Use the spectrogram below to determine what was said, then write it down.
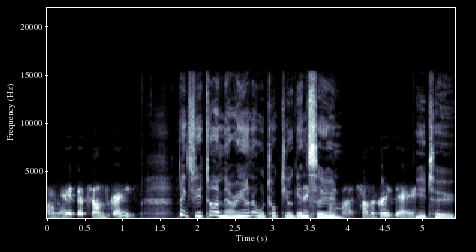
All right, that sounds great. Thanks for your time, Mariana. We'll talk to you again Thanks soon. so much. Have a great day. You too.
